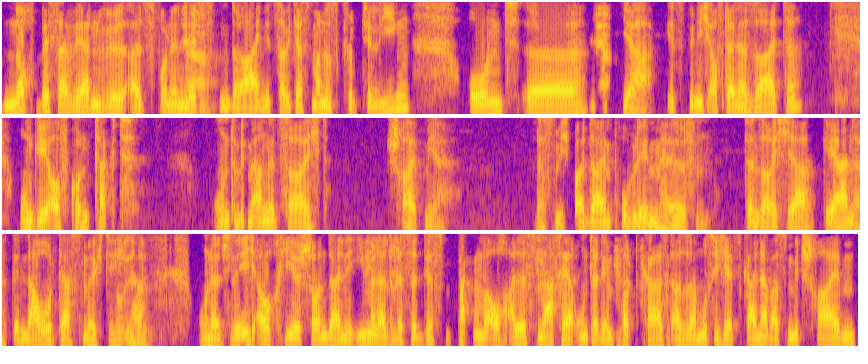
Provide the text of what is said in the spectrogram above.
noch besser werden will als von den ja. letzten dreien. Jetzt habe ich das Manuskript hier liegen und äh, ja. ja, jetzt bin ich auf deiner Seite und gehe auf Kontakt und dann wird mir angezeigt, schreib mir. Lass mich bei deinen Problemen helfen. Dann sage ich ja, gerne, genau das möchte ich. So ne? Und dann sehe ich auch hier schon deine E-Mail-Adresse, das packen wir auch alles nachher unter dem Podcast, also da muss ich jetzt keiner was mitschreiben.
